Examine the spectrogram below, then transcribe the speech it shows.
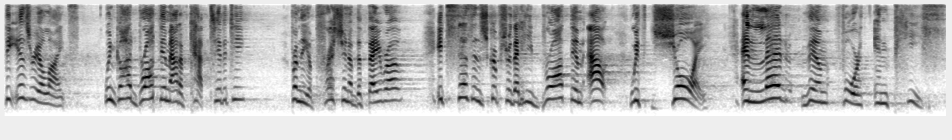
the Israelites, when God brought them out of captivity from the oppression of the Pharaoh, it says in Scripture that He brought them out with joy and led them forth in peace.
